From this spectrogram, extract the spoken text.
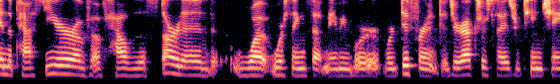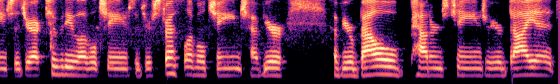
in the past year of, of how this started what were things that maybe were were different? Did your exercise routine change? Did your activity level change? Did your stress level change? Have your have your bowel patterns change or your diet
